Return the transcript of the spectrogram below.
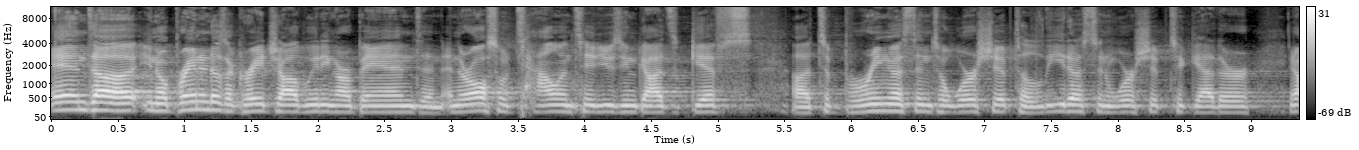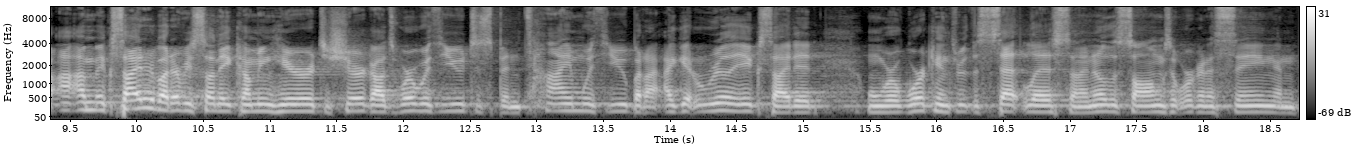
And, uh, you know, Brandon does a great job leading our band, and, and they're also talented using God's gifts uh, to bring us into worship, to lead us in worship together. You know, I, am excited about every Sunday coming here to share God's word with you, to spend time with you, but I, I get really excited when we're working through the set list, and I know the songs that we're going to sing, and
